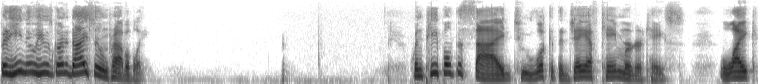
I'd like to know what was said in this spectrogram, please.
but he knew he was going to die soon, probably. when people decide to look at the JFK murder case, like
